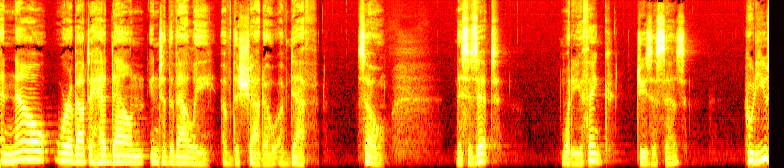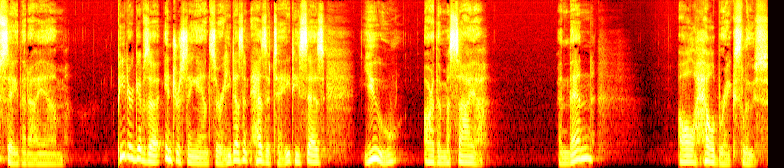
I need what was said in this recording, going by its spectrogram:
and now we're about to head down into the valley of the shadow of death. So, this is it. What do you think? Jesus says. Who do you say that I am? Peter gives an interesting answer. He doesn't hesitate. He says, You are the Messiah. And then all hell breaks loose.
